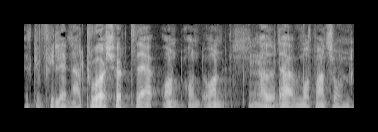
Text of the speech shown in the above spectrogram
es gibt viele Naturschützer und, und, und. Mhm. Also da muss man schon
